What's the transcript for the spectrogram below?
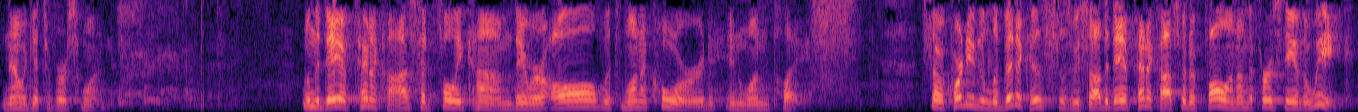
Now we get to verse 1. When the day of Pentecost had fully come, they were all with one accord in one place. So according to Leviticus, as we saw, the day of Pentecost would have fallen on the first day of the week,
